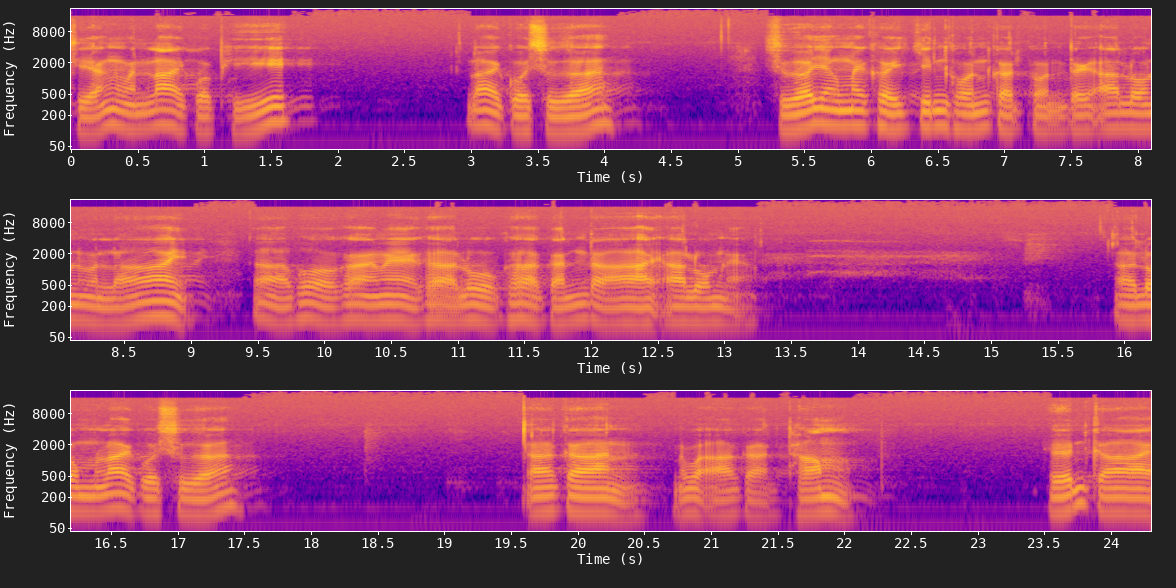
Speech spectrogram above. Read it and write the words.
เสียงมันไล่กว่าผี ร้ายกว่าเสือ เสือยังไม่เคยกินคนกัดคนแต่อารมณ์มันร้ายฆ่าพ่อฆ่าแม่ฆ่าลูกฆ่ากันตายอารมณ์เนี่ยอารมณ์ร้ายกว่าเสือ อาการนว่าอาการทำเห็นกาย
